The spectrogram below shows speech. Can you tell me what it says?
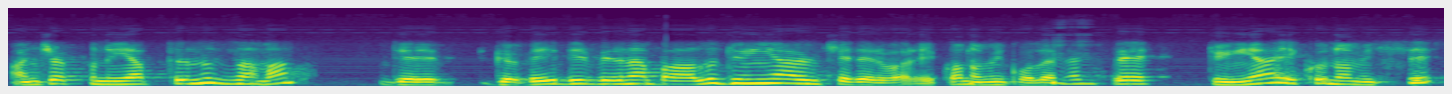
Ancak bunu yaptığınız zaman de, göbeği birbirine bağlı dünya ülkeleri var ekonomik olarak hı hı. ve dünya ekonomisi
